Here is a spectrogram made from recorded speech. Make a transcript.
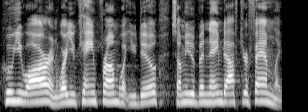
who you are and where you came from, what you do. Some of you have been named after your family.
